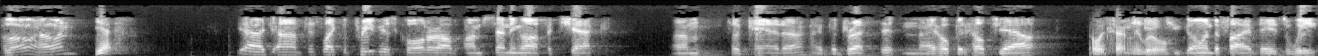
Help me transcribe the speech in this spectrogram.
hello, Alan. Yes. Yeah, um, just like the previous caller, I'll, I'm sending off a check um, to Canada. I've addressed it, and I hope it helps you out. Oh, it certainly Appreciate will. you going to five days a week.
